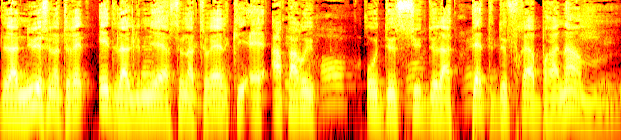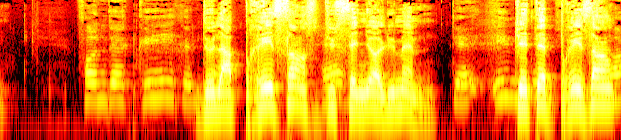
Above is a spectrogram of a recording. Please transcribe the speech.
de la nuée surnaturelle et de la lumière surnaturelle qui est apparue au-dessus de la tête de frère Branham, de la présence du Seigneur lui-même, qui était présent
